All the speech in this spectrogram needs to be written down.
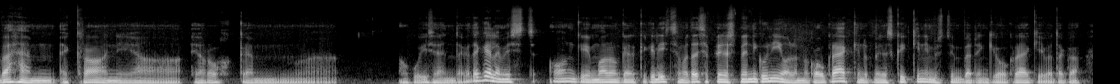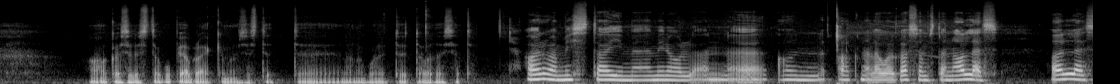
vähem ekraani ja, ja rohkem äh, nagu iseendaga tegelemist ongi, ma arvan, kõige lihtsamad asjad, millest me niikuinii oleme kogu aeg rääkinud, millest kõik inimesed ümberringi kogu aeg räägivad, aga aga sellest nagu peab rääkima, sest et äh, no, nagu need töötavad asjad. arva, mis taim minul on, on aknalaual kasvamas, ta on alles, alles,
